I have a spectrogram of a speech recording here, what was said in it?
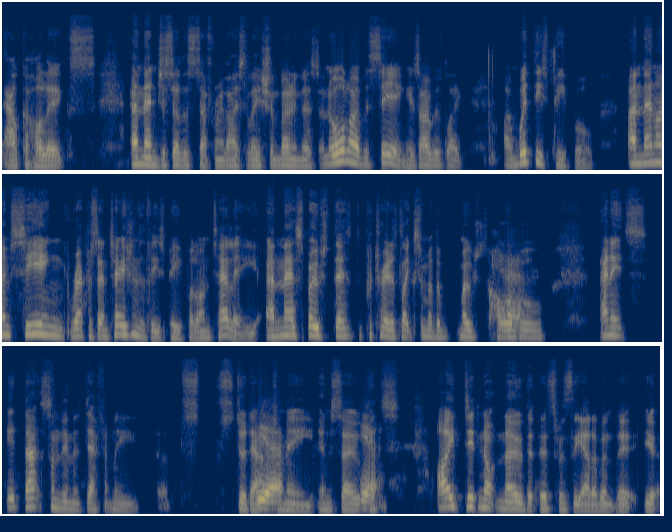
alcoholics, and then just other stuff from isolation, loneliness. And all I was seeing is I was like, I'm with these people. And then I'm seeing representations of these people on telly, and they're supposed they're portrayed as like some of the most horrible and it's it that's something that definitely uh, stood out Yeah. to me and so Yeah. it's i did not know that this was the element that you,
